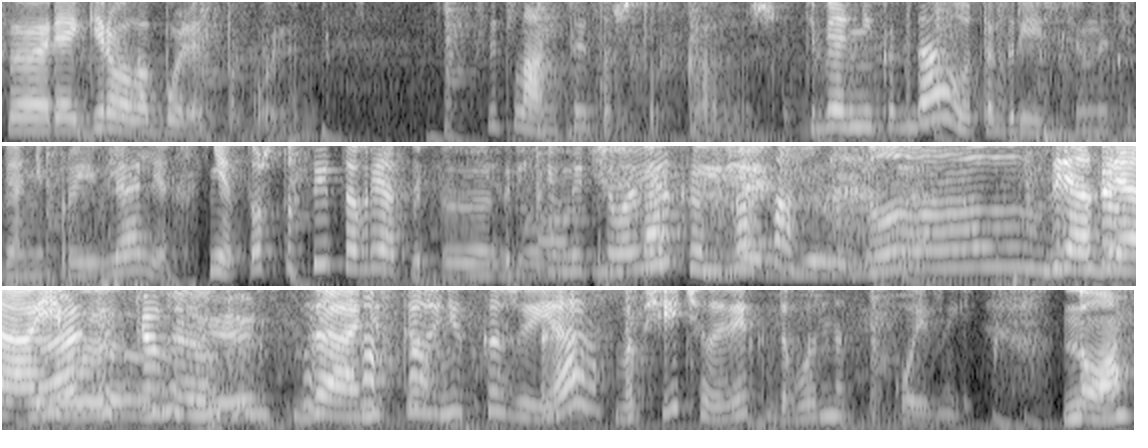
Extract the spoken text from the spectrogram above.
среагировала более спокойно. Светлана, ты-то что скажешь? Тебя никогда вот агрессию на тебя не проявляли? Нет, то, что ты-то вряд ли э, агрессивный человек. Ну, зря-зря Да, его... не скажи. Да, не скажи, не скажи. Я вообще человек довольно спокойный. Но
